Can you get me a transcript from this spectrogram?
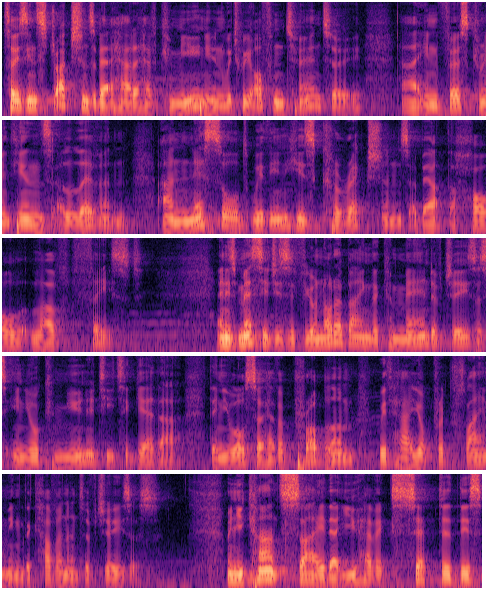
So his instructions about how to have communion, which we often turn to uh, in 1 Corinthians 11, are nestled within his corrections about the whole love feast. And his message is if you're not obeying the command of Jesus in your community together, then you also have a problem with how you're proclaiming the covenant of Jesus. When you can't say that you have accepted this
